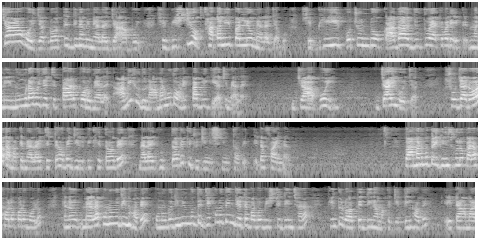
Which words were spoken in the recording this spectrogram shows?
যা হয়ে যাক, রথের দিন আমি মেলায় যাবই। সে বৃষ্টি হোক, ছাতা নিয়ে পারলেও মেলায় যাব। সে ভিড় প্রচণ্ড কাদা, জুতো একেবারে মানে নোংরা হয়ে যাচ্ছে, তারপরও মেলায়। আমি শুধু না, আমার মতো অনেক পাবলিকই আছে মেলায়। যাবই। যাই হয়ে যাক। সোজা রথ, আমাকে মেলায় যেতে হবে, জিলিপি খেতে হবে, মেলায় ঘুরতে হবে, কিছু জিনিস কিনতে হবে। এটা ফাইনাল তো আমার মতো এই জিনিসগুলো কারা ফলো করো বলো? কেন মেলা পনেরো দিন হবে, পনেরো দিনের মধ্যে যে কোনো দিন যেতে পারব বৃষ্টির দিন ছাড়া। কিন্তু রথের দিন আমাকে যেতেই হবে, এটা আমার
